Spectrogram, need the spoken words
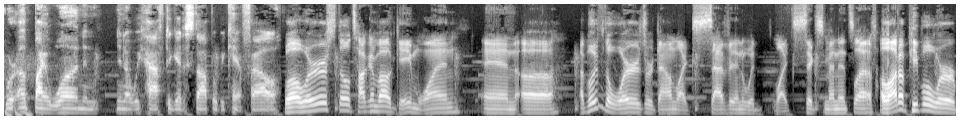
we're up by one and you know we have to get a stop but we can't foul Well, we're still talking about game one, and uh, I believe the Warriors were down like seven with like six minutes left. A lot of people were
